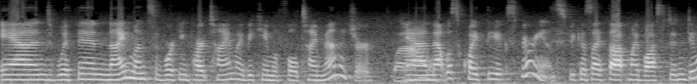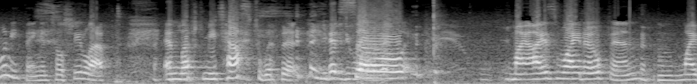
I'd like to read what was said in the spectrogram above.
And within nine months of working part time, I became a full time manager. Wow. And that was quite the experience because I thought my boss didn't do anything until she left and left me tasked with it. You had to do all of so, my eyes wide open. My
